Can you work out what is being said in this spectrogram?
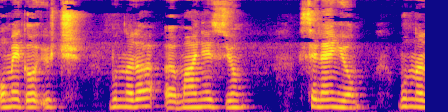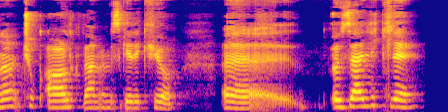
omega 3 bunlara e, manezyum, selenyum bunlara çok ağırlık vermemiz gerekiyor. Ee, özellikle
